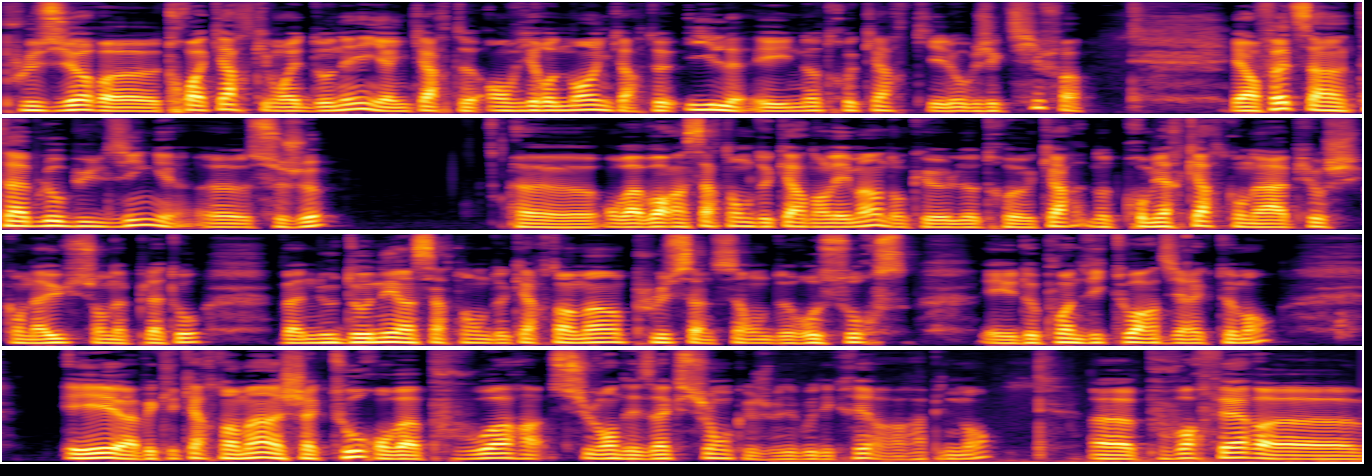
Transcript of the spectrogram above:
plusieurs euh, trois cartes qui vont être données. Il y a une carte environnement, une carte île et une autre carte qui est l'objectif. Et en fait, c'est un tableau building euh, ce jeu. Euh, on va avoir un certain nombre de cartes dans les mains. Donc euh, notre notre première carte qu'on a pioché, qu'on a eu sur notre plateau, va nous donner un certain nombre de cartes en main, plus un certain nombre de ressources et de points de victoire directement. Et avec les cartes en main, à chaque tour, on va pouvoir, suivant des actions que je vais vous décrire rapidement, euh, pouvoir faire euh,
